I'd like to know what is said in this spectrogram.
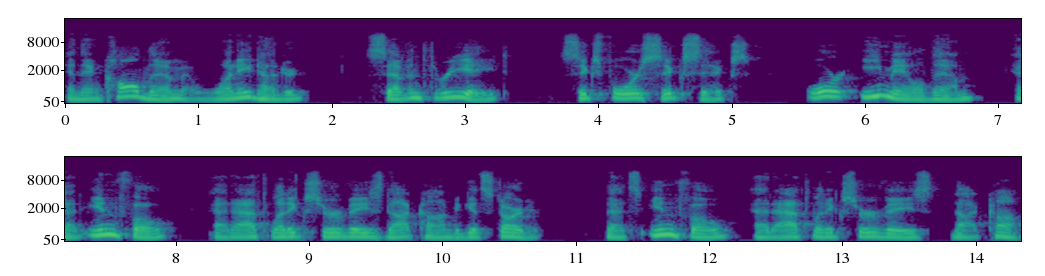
and then call them at 1 800 738 6466 or email them at info at athleticsurveys.com to get started. That's info at athleticsurveys.com.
